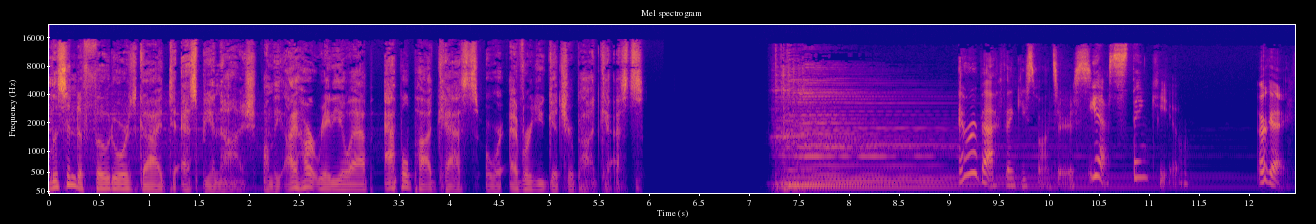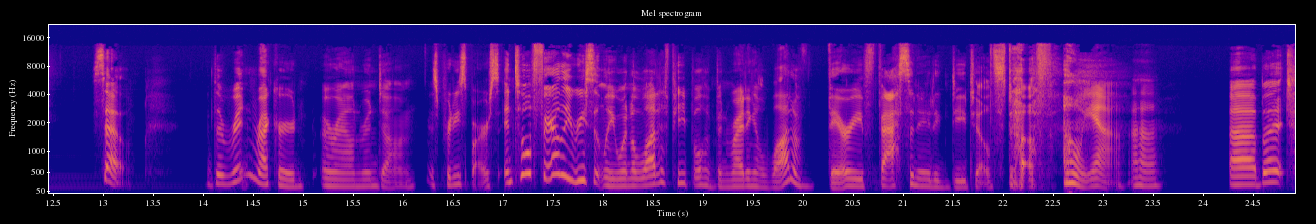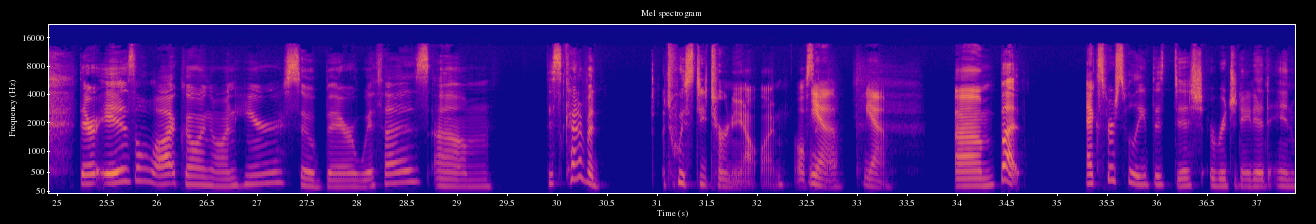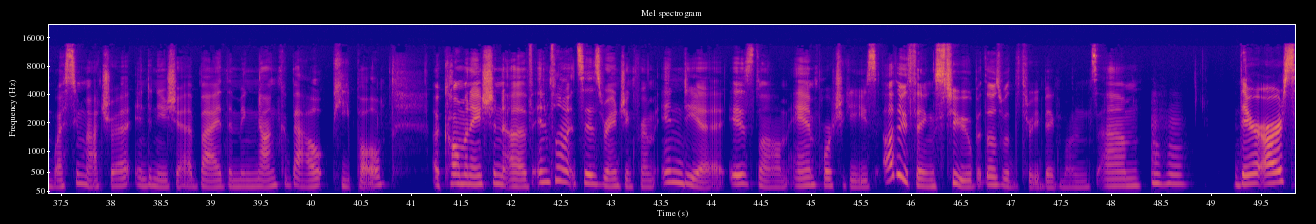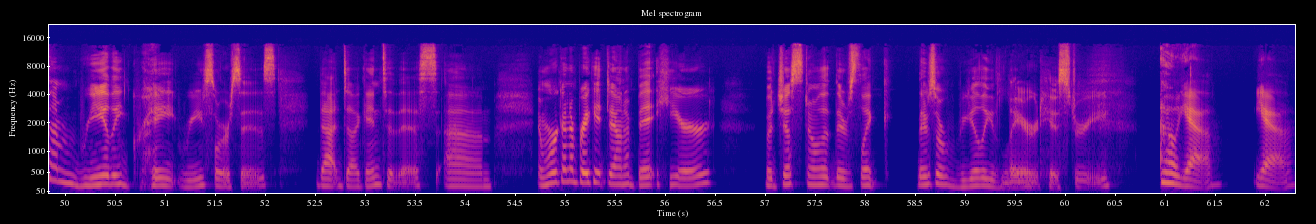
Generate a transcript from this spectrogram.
Listen to Fodor's Guide to Espionage on the iHeartRadio app, Apple Podcasts, or wherever you get your podcasts. And we're back. Thank you, sponsors. Yes, thank you. Okay, so the written record around Rendang is pretty sparse until fairly recently when a lot of people have been writing a lot of very fascinating, detailed stuff. Oh, yeah. Uh-huh. Uh, but there is a lot going on here, so bear with us. Um, this is kind of a, a twisty, turny outline. I'll Yeah, that. yeah. Um, but experts believe this dish originated in West Sumatra, Indonesia, by the Minangkabau people, a culmination of influences ranging from India, Islam, and Portuguese, other things too, but those were the three big ones. Um, Mm-hmm. there are some really great resources that dug into this. Um, and we're going to break it down a bit here, but just know that there's like, there's a really layered history. Oh, yeah. Yeah.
